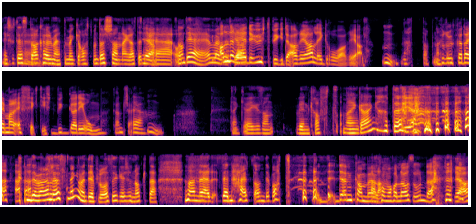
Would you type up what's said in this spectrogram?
Jeg skulle til å spørre hva du mente med grått, men da skjønner jeg at det er, og det er veldig, Allerede utbygde areal er grå areal. Mm. Nettopp, nettopp. Bruker de mer effektivt. Bygger de om, kanskje. Ja. Mm. Tenker jeg sånn vindkraft med en gang. Det, ja. kan det være en løsning? Men det blåser ikke nok der. Men det er en helt annen debatt. Den kan vi komme holde oss under. ja,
